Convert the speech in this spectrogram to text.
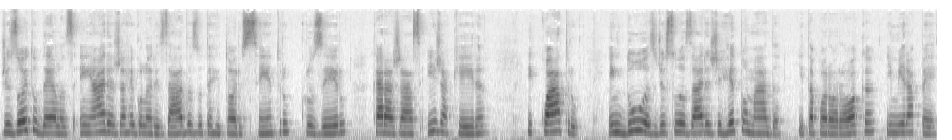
18 delas em áreas já regularizadas do território Centro, Cruzeiro, Carajás e Jaqueira, e quatro em duas de suas áreas de retomada, Itapororoca e Mirapé,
